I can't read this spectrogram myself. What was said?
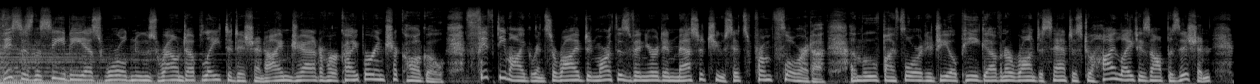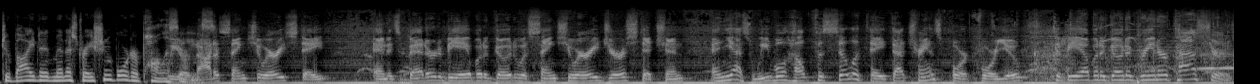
This is the CBS World News Roundup Late Edition. I'm Jennifer Kuiper in Chicago. 50 migrants arrived in Martha's Vineyard in Massachusetts from Florida. A move by Florida GOP Governor Ron DeSantis to highlight his opposition to Biden administration border policies. We are not a sanctuary state, and it's better to be able to go to a sanctuary jurisdiction. And yes, we will help facilitate that transport for you to be able to go to greener pastures.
